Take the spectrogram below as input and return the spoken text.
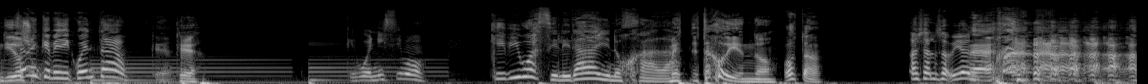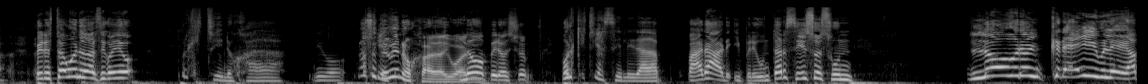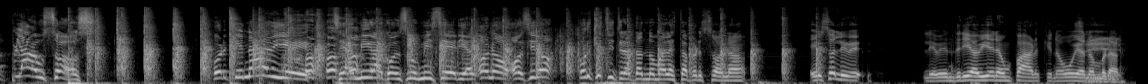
22. ¿Saben qué me di cuenta? ¿Qué? ¿Qué? Que es buenísimo. Que vivo acelerada y enojada. ¿Me me estás jodiendo? ¿Posta? Ah, ya lo sabían. pero está bueno darse cuenta. Digo, ¿por qué estoy enojada? Digo, No se ¿qué? te ve enojada igual. No, pero yo. ¿Por qué estoy acelerada? Parar y preguntarse eso es un logro increíble. ¡Aplausos! Porque nadie se amiga con sus miserias. O no, o si no, ¿por qué estoy tratando mal a esta persona? Eso le, le vendría bien a un par que no voy a Sí. nombrar.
